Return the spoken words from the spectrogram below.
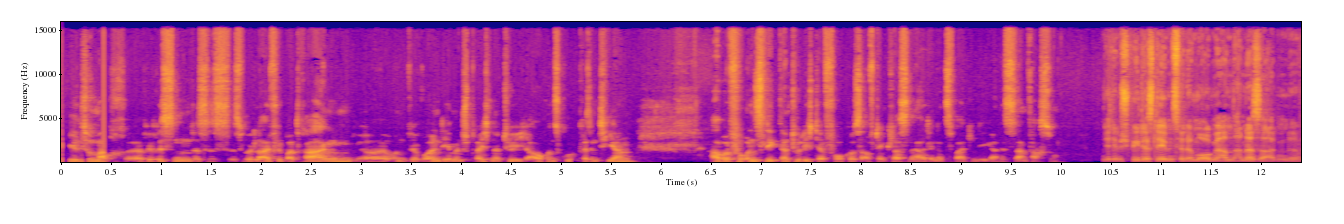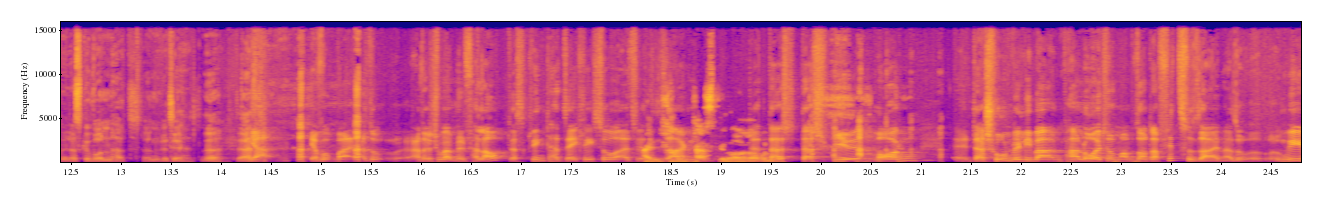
Spiel zu machen. Äh, wir wissen, dass es, es wird live übertragen äh, und wir wollen dementsprechend natürlich auch uns gut präsentieren. Aber für uns liegt natürlich der Fokus auf den Klassenerhalt in der zweiten Liga. Das ist einfach so. Mit dem Spiel des Lebens wird er morgen Abend anders sagen, ne? wenn er es gewonnen hat. Dann wird er. Ne? Ja, ja, wobei, also André Schubert, mit Verlaub, das klingt tatsächlich so, als würden Sie sagen, das, das, Spiel morgen, äh, da schonen wir lieber ein paar Leute, um am Sonntag fit zu sein. Also irgendwie,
